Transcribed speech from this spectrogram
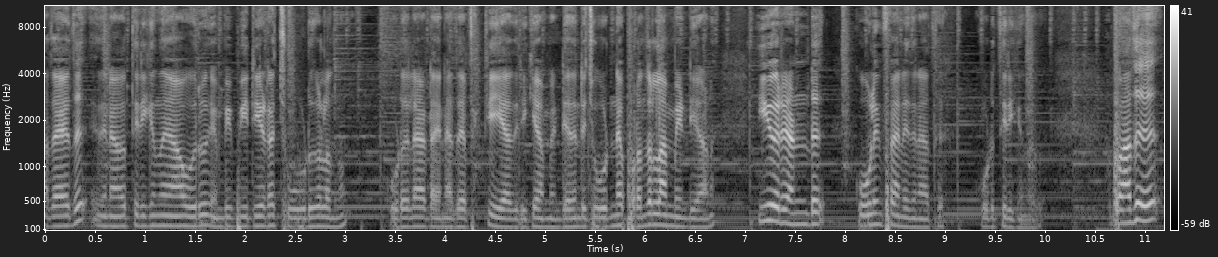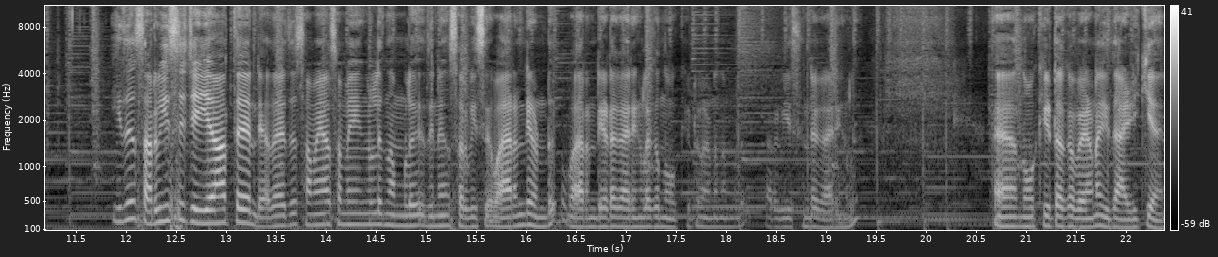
അതായത് ഇതിനകത്തിരിക്കുന്ന ആ ഒരു എം ബി പി ടിയുടെ ചൂടുകളൊന്നും കൂടുതലായിട്ട് അതിനകത്ത് എഫക്റ്റ് ചെയ്യാതിരിക്കാൻ വേണ്ടി അതിന്റെ ചൂടിനെ പുറന്തള്ളാൻ വേണ്ടിയാണ് ഈ ഒരു രണ്ട് കൂളിംഗ് ഫാൻ ഇതിനകത്ത് കൊടുത്തിരിക്കുന്നത്. അപ്പോൾ അത് ഇത് സർവീസ് ചെയ്യാത്തതിന്റെ അതായത് സമയാസമയങ്ങളിൽ നമ്മൾ ഇതിന് സർവീസ് വാറണ്ടി ഉണ്ട്. വാറണ്ടിയുടെ കാര്യങ്ങളൊക്കെ നോക്കിയിട്ട് വേണം നമ്മൾ സർവീസിന്റെ കാര്യങ്ങൾ നോക്കിയിട്ടൊക്കെ വേണം ഇത് അഴിക്കാൻ.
